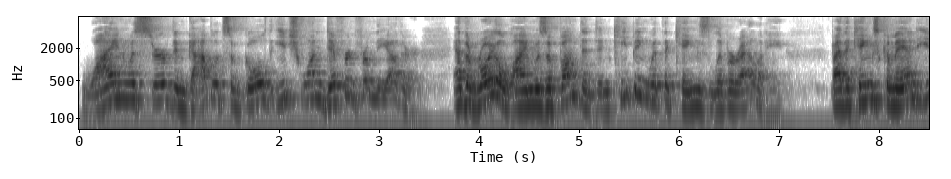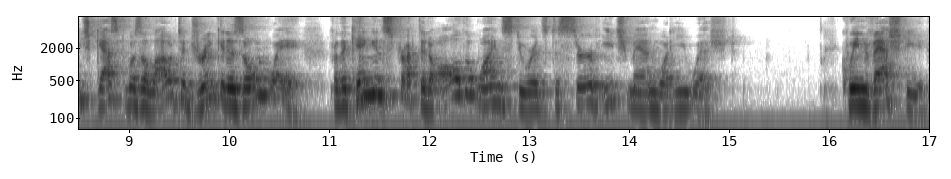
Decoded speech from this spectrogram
Wine was served in goblets of gold, each one different from the other, and the royal wine was abundant in keeping with the king's liberality. By the king's command, each guest was allowed to drink in his own way, for the king instructed all the wine stewards to serve each man what he wished. Queen Vashti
